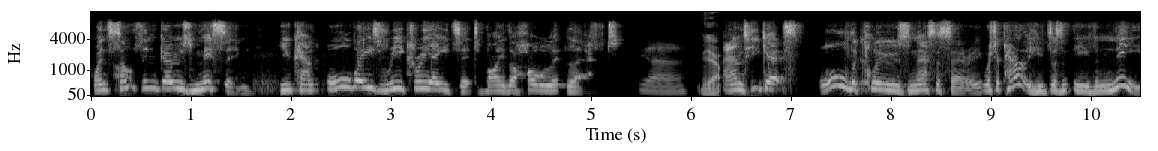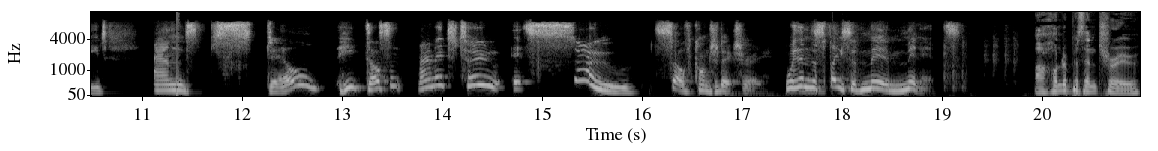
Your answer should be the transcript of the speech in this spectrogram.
When oh. something goes missing, you can always recreate it by the hole it left. yeah. Yeah. And he gets all the clues necessary, which apparently he doesn't even need. And still, he doesn't manage to. It's so self contradictory within the space of mere minutes. A hundred percent true.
